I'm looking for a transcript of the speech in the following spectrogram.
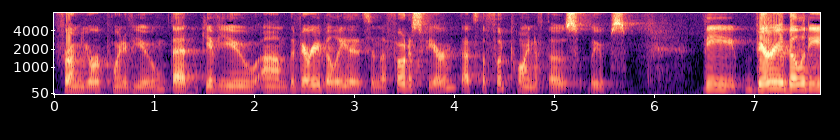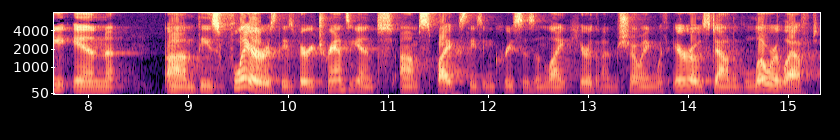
from your point of view that give you um, the variability that's in the photosphere. That's the foot point of those loops. The variability in um, these flares, these very transient um, spikes, these increases in light here that I'm showing with arrows down in the lower left,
